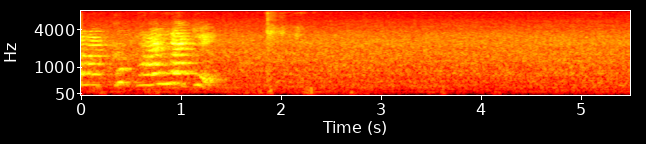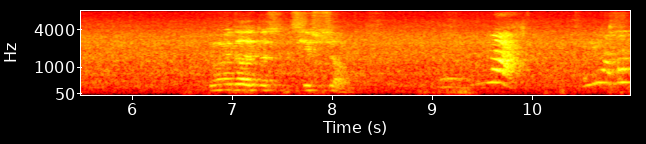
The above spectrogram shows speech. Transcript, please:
আমার খুব ভালো লাগে। তুমি তো হয়তো শিষ্য। না আমি আমার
